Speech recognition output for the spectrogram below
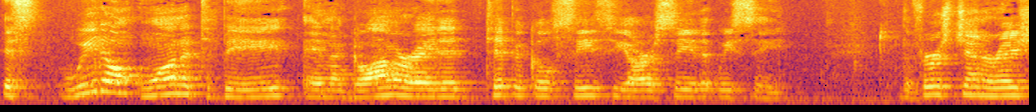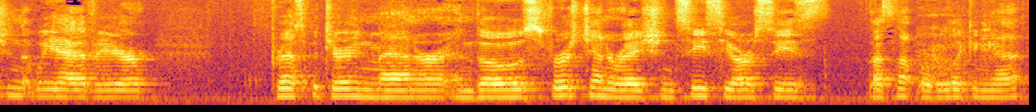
It's, we don't want it to be an agglomerated, typical CCRC that we see. The first generation that we have here, Presbyterian Manor, and those first generation CCRCs, that's not what we're looking at.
